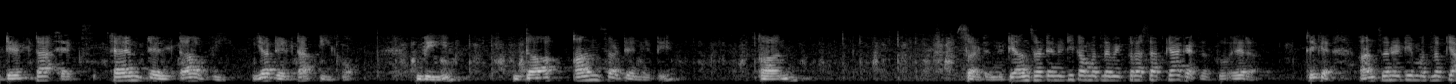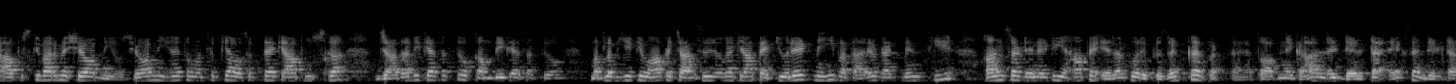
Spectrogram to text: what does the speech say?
delta X and delta V या डेल्टा पी को be the uncertainty uncertainty uncertainty का मतलब एक तरह से आप क्या कह सकते हो? एरर ठीक है? अनसर्टेनिटी मतलब क्या आप उसके बारे में श्योर नहीं हो? श्योर नहीं है तो मतलब क्या हो सकता है कि आप उसका ज़्यादा भी कह सकते हो, कम भी कह सकते हो? मतलब ये कि वहाँ पे चांसेस होगा कि आप एक्यूरेट नहीं बता रहे हो डेट मीन्स की अनसर्टेनिटी यहाँ पे एरर को रिप्रेजेंट कर सकता है। तो आपने कहा let delta x and delta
